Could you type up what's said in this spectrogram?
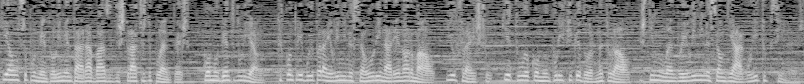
que é um suplemento alimentar à base de extratos de plantas, como o dente de leão, que contribui para a eliminação urinária normal, e o freixo, que atua como um purificador natural, estimulando a eliminação de água e toxinas.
